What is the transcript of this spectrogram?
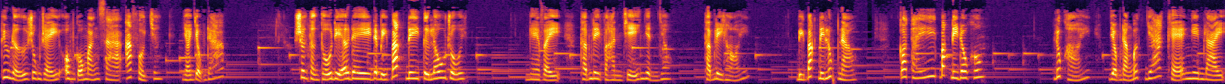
Thiếu nữ run rẩy ôm cổ mãng xà áp vào chân, nhỏ giọng đáp. Sơn thần thổ địa ở đây đã bị bắt đi từ lâu rồi. Nghe vậy, Thẩm Ly và Hành Chỉ nhìn nhau. Thẩm Ly hỏi, bị bắt đi lúc nào? Có thấy bắt đi đâu không? Lúc hỏi, giọng nàng bất giác khẽ nghiêm lại,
